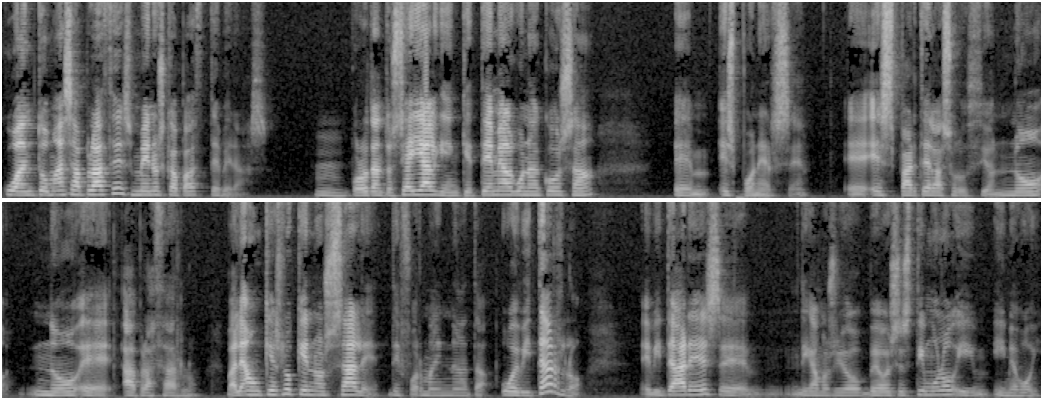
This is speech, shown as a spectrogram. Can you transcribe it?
cuanto más aplaces, menos capaz te verás. Mm. Por lo tanto, si hay alguien que teme alguna cosa, em, exponerse. Eh, es parte de la solución, no, no aplazarlo. ¿Vale? Aunque es lo que nos sale de forma innata. O evitarlo. Evitar es, digamos, yo veo ese estímulo y, y me voy.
